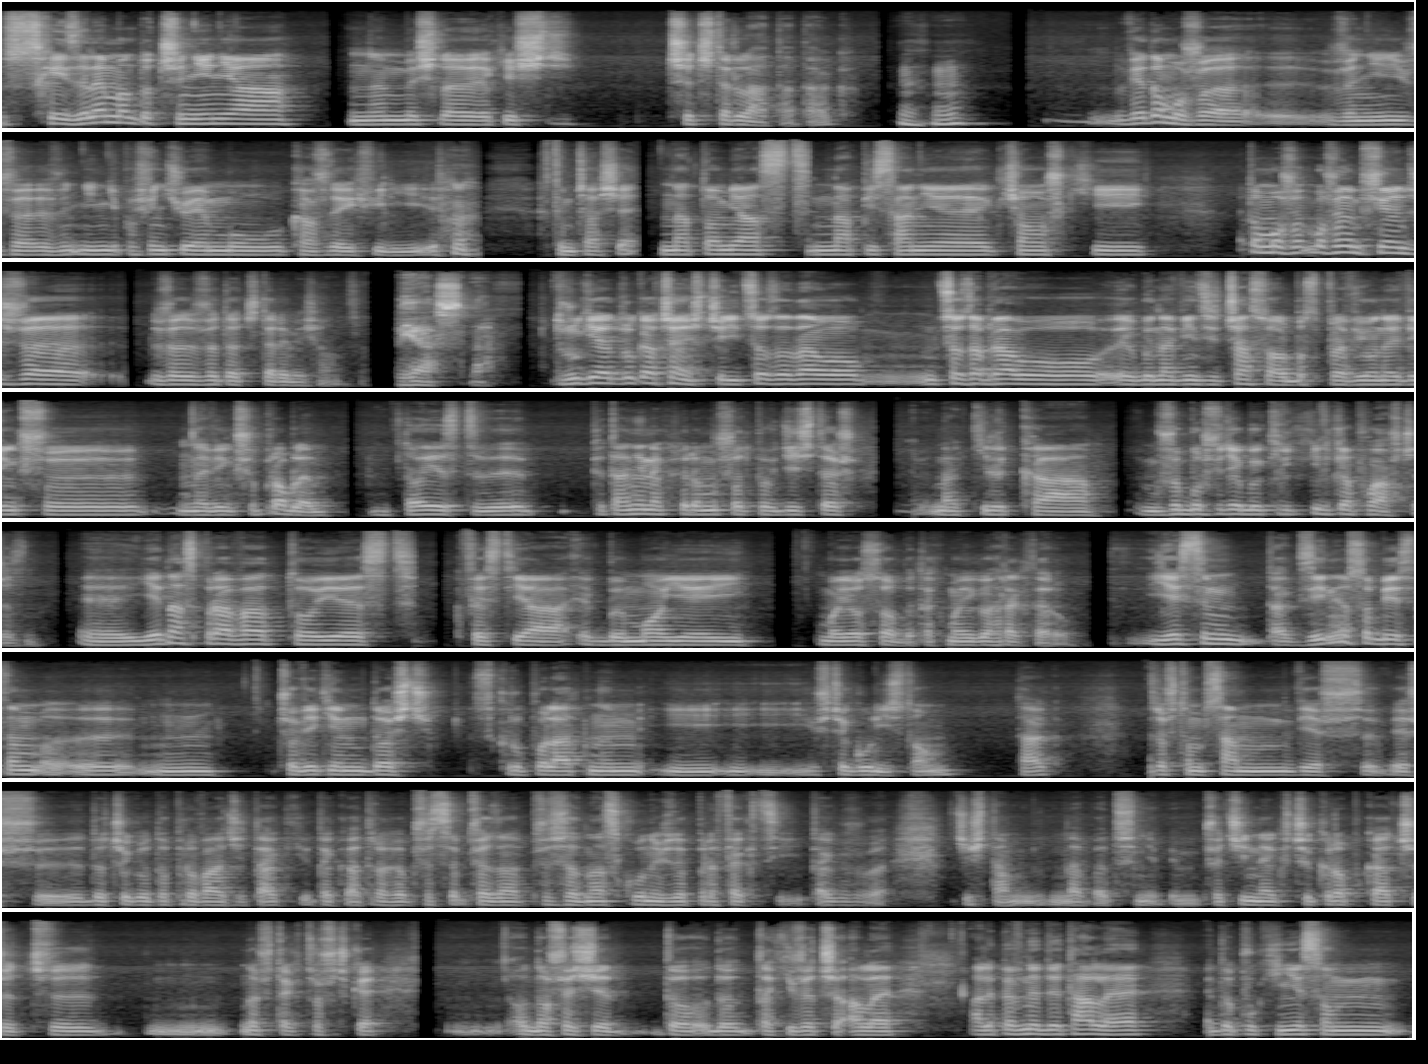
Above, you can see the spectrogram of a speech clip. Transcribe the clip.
Z Hazelem mam do czynienia, no myślę, jakieś 3-4 lata, tak? Mhm. Wiadomo, że, że, nie, że nie, nie poświęciłem mu każdej chwili w tym czasie. Natomiast napisanie książki, to może, możemy przyjąć, że, że, że te 4 miesiące. Jasne. Druga, druga część, czyli co zadało, co zabrało jakby najwięcej czasu albo sprawiło największy, największy problem. To jest y, pytanie, na które muszę odpowiedzieć też na kilka, muszę poruszyć jakby kilka płaszczyzn. Y, jedna sprawa to jest kwestia jakby mojej mojej osoby, tak, mojego charakteru. Jestem, tak, z jednej osoby jestem y, człowiekiem dość skrupulatnym i, i, i szczególistą, tak? Zresztą sam wiesz, wiesz, do czego to prowadzi, tak? I taka trochę przesadna, przesadna skłonność do perfekcji, tak? Że gdzieś tam nawet, nie wiem, przecinek czy kropka, czy, czy no już tak troszeczkę odnoszę się do, do takich rzeczy, ale, ale pewne detale, dopóki nie są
